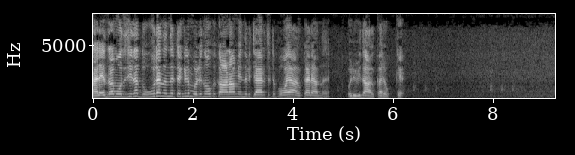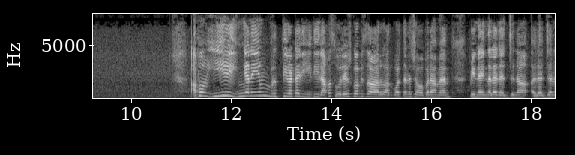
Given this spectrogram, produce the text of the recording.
നരേന്ദ്രമോദിജീനെ ദൂരെ നിന്നിട്ടെങ്കിലും ഒരു നോക്ക് കാണാം എന്ന് വിചാരിച്ചിട്ട് പോയ ആൾക്കാരാണ് ഒരുവിധ ആൾക്കാരൊക്കെ. അപ്പൊ ഈ ഇങ്ങനെയും വൃത്തികെട്ട രീതിയിൽ അപ്പൊ സുരേഷ് ഗോപി സാറ് അതുപോലെ തന്നെ ശോഭന മാം പിന്നെ ഇന്നലെ രചന രചന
